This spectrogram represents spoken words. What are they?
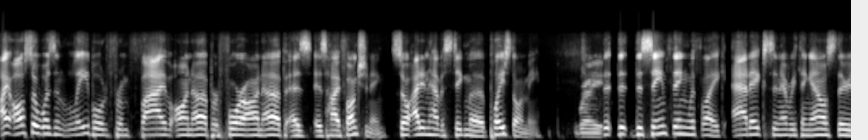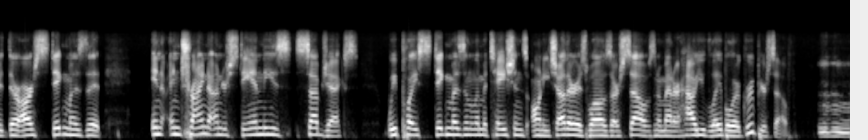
I also wasn't labeled from five on up or four on up as as high functioning so i didn't have a stigma placed on me. Right. the, the the same thing with like addicts and everything else. There there are stigmas that in in trying to understand these subjects we place stigmas and limitations on each other as well as ourselves, no matter how you label or group yourself. hmm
